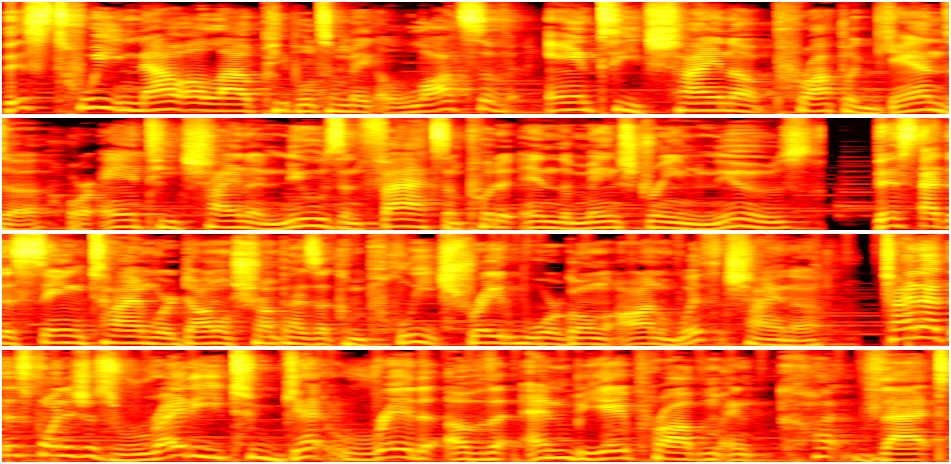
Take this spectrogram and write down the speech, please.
this tweet now allowed people to make lots of anti-China propaganda or anti-China news and facts and put it in the mainstream news this at the same time where Donald Trump has a complete trade war going on with China. China at this point is just ready to get rid of the NBA problem and cut that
